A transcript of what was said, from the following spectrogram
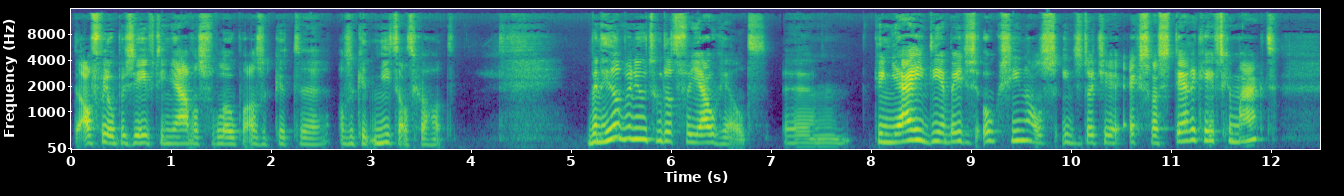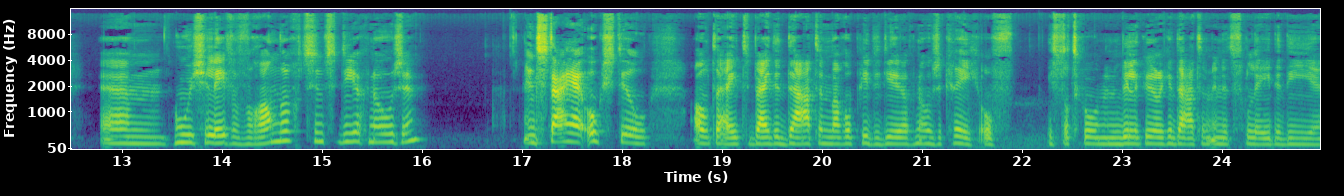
de afgelopen 17 jaar was verlopen als ik het, uh, als ik het niet had gehad. Ik ben heel benieuwd hoe dat voor jou geldt. Um, kun jij diabetes ook zien als iets dat je extra sterk heeft gemaakt? Um, hoe is je leven veranderd sinds de diagnose? En sta jij ook stil altijd bij de datum waarop je de diagnose kreeg? Of is dat gewoon een willekeurige datum in het verleden die, uh,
